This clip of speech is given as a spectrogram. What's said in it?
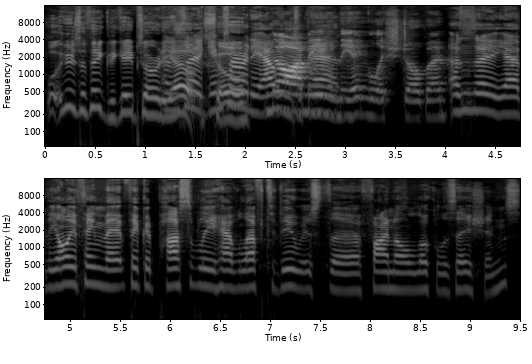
well, here's the thing: the game's already out. gonna say, game's so already out. no, in I mean in the English dubbing. I was gonna say, yeah, the only thing that they could possibly have left to do is the final localizations.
